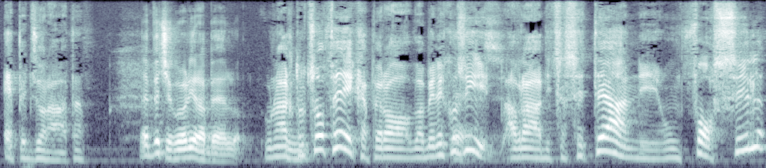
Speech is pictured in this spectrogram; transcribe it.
è peggiorata. E invece quello lì era bello. Un altro mm. Zofeca, però va bene così, eh, sì. avrà 17 anni, un fossil,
